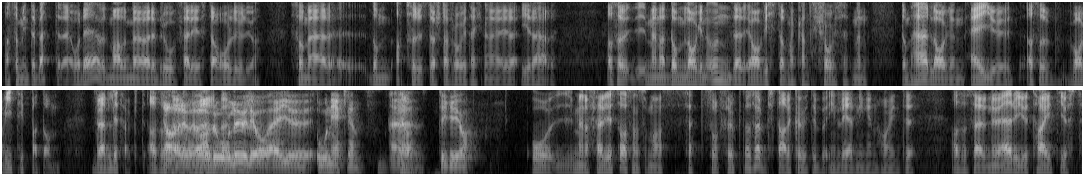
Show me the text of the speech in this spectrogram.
att de inte är bättre. Och det är väl Malmö, Örebro, Färjestad och Luleå som är eh, de absolut största frågetecknen i det här. Alltså, jag menar de lagen under, ja visst att man kan ifrågasätta, men de här lagen är ju, alltså vad vi tippat dem, väldigt högt. Alltså, ja, Örebro och Luleå är ju onekligen, eh, ja. tycker jag. Och jag menar Färjestad som har sett så fruktansvärt starka ut i inledningen har inte, alltså så här, nu är det ju tight just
